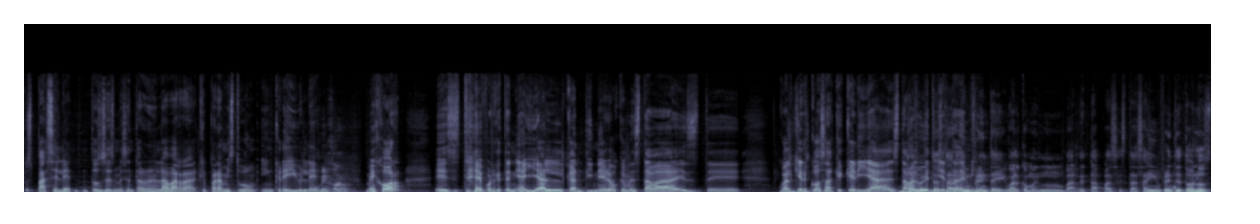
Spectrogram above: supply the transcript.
pues pásele. Entonces me sentaron en la barra, que para mí estuvo increíble Mejor. mejor, este, porque tenía ahí al cantinero que me estaba, este, cualquier cosa que quería, estaba al pendiente estar de mí. enfrente, igual como en un bar de tapas, estás ahí enfrente de todos los,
